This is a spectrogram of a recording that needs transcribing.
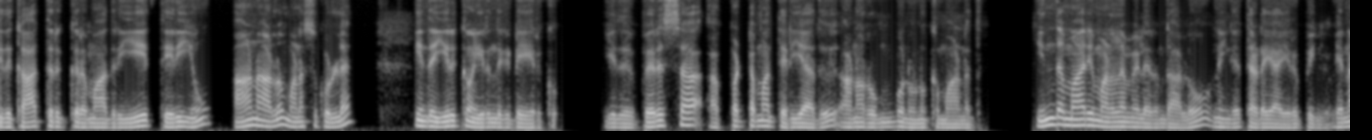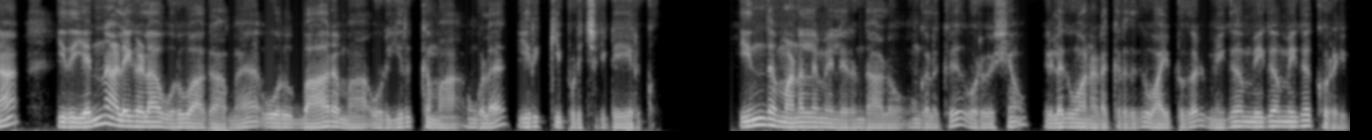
இது காத்திருக்கிற மாதிரியே தெரியும். ஆனாலும் மனசுக்குள்ள இந்த இறுக்கம் இருந்துக்கிட்டே இருக்கும். இது பெருசாக அப்பட்டமாக தெரியாது ஆனால் ரொம்ப நுணுக்கமானது. இந்த மாதிரி மனநிலைமையில இருந்தாலும் நீங்கள் தடையாக இருப்பீங்க. ஏன்னா இது என்ன அலைகளாக உருவாகாமல் ஒரு பாரமாக ஒரு இறுக்கமாக உங்களை இறுக்கி பிடிச்சிக்கிட்டே இருக்கும். இந்த மனநிலைமையில் இருந்தாலும் உங்களுக்கு ஒரு விஷயம் இலகுவாக நடக்கிறதுக்கு வாய்ப்புகள் மிக மிக மிக குறைவு.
